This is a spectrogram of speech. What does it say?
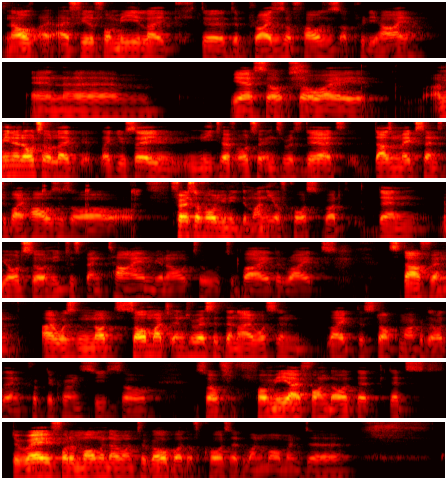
now I, I feel for me like the the prices of houses are pretty high, and um, yeah, so so I I mean, and also like like you say, you, need to have also interest there. It doesn't make sense to buy houses, or first of all, you need the money, of course, but then you also need to spend time, you know, to to buy the right stuff. And I was not so much interested than I was in like the stock market or then cryptocurrency. So so for me, I found out that that's the way for the moment I want to go. But of course, at one moment, uh,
